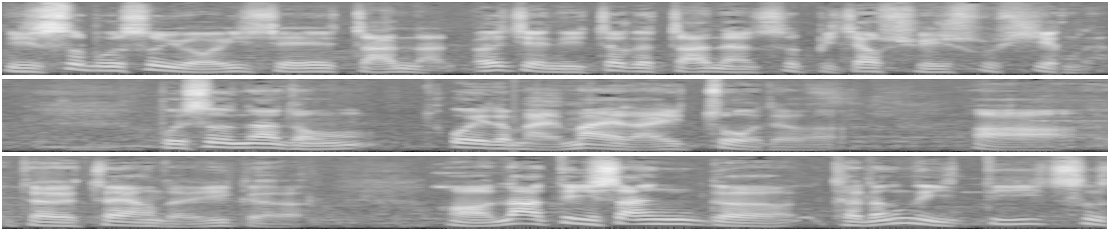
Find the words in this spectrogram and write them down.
你是不是有一些展览，而且你这个展览是比较学术性的，不是那种。为了买卖来做的啊，这这样的一个哦，那第三个可能你第一次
